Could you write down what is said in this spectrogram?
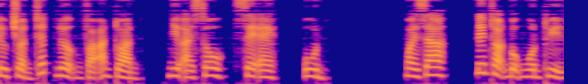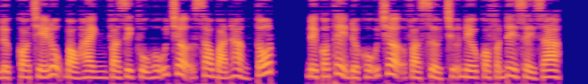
tiêu chuẩn chất lượng và an toàn như ISO, CE, UN. Ngoài ra, nên chọn bộ nguồn thủy lực có chế độ bảo hành và dịch vụ hỗ trợ sau bán hàng tốt, để có thể được hỗ trợ và sửa chữa nếu có vấn đề xảy ra.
